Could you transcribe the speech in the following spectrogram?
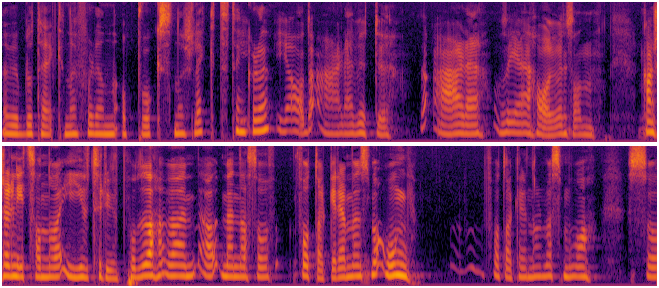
bibliotekene for den oppvoksende slekt, tenker du? Ja, det er det, vet du. Det er det. Altså, jeg har jo en sånn Kanskje en litt sånn naiv tro på det, da. Men altså, få tak i dem mens de er ung få tak i dem når de er små, så,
